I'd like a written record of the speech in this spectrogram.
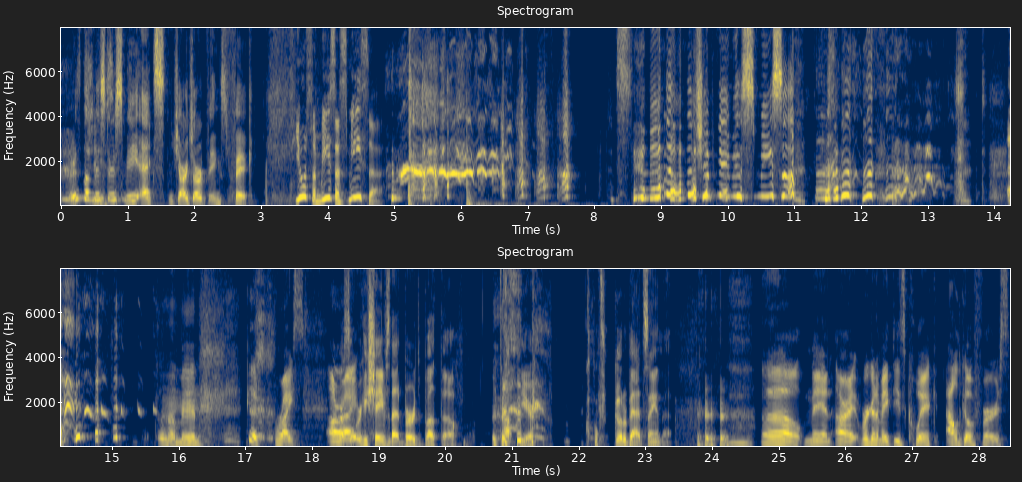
Where's the Mr. Smee X Jar Jar Binks fic? Yusa Misa Smisa. The chip name is Smeesa. Oh man. Good Christ. All right. See where he shaves that bird's butt though. Top tier. I'll go to bat saying that. Oh man. All right, we're gonna make these quick. I'll go first.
